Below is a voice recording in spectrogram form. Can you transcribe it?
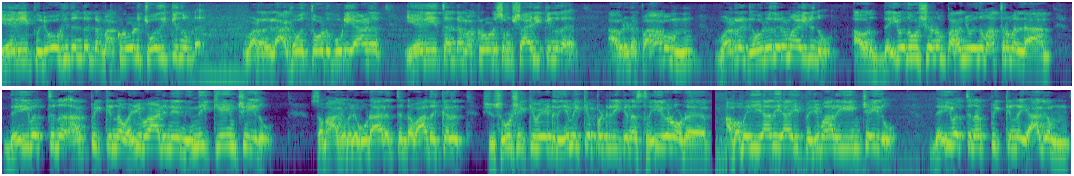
ഏലി പുരോഹിതൻ തന്റെ മക്കളോട് ചോദിക്കുന്നുണ്ട്. വളരെ ലാഘവത്തോടു കൂടിയാണ് ഏലി തന്റെ മക്കളോട് സംസാരിക്കുന്നത്. അവരുടെ പാപം വളരെ ഗൗരവതരമായിരുന്നു. അവർ ദൈവദൂഷണം പറഞ്ഞു എന്ന് മാത്രമല്ല ദൈവത്തിന് അർപ്പിക്കുന്ന വഴിപാടിനെ നിന്ദിക്കുകയും ചെയ്തു. സമാഗമന കൂടാരത്തിന്റെ വാതുക്കൽ ശുശ്രൂഷയ്ക്ക് വേണ്ടി നിയമിക്കപ്പെട്ടിരിക്കുന്ന സ്ത്രീകളോട് അപമര്യാദയായി പെരുമാറുകയും ചെയ്തു. ദൈവത്തിനർപ്പിക്കുന്ന യാഗം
